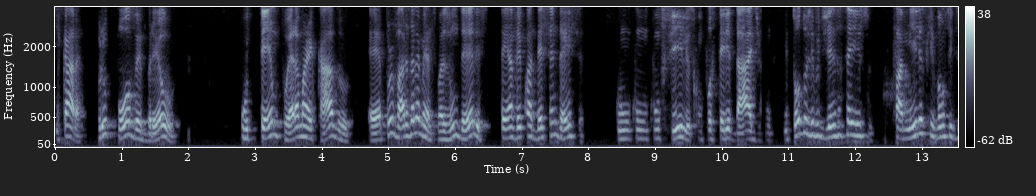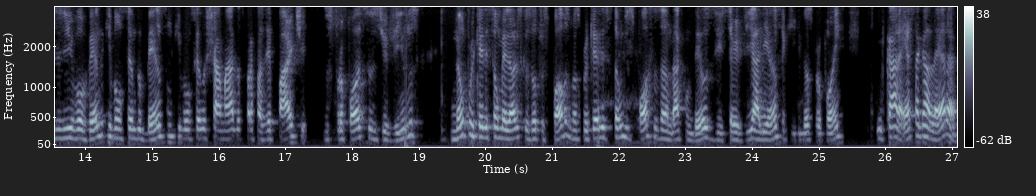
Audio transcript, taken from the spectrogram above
E, cara, para o povo hebreu, o tempo era marcado é, por vários elementos, mas um deles tem a ver com a descendência com, com, com filhos, com posteridade. Com... E todo o livro de Gênesis é isso. Famílias que vão se desenvolvendo, que vão sendo bênção, que vão sendo chamadas para fazer parte dos propósitos divinos, não porque eles são melhores que os outros povos, mas porque eles estão dispostos a andar com Deus e servir a aliança que, que Deus propõe. E, cara, essa galera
